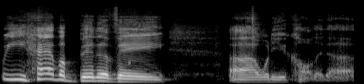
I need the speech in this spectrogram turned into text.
we have a bit of a, uh, what do you call it? Uh,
